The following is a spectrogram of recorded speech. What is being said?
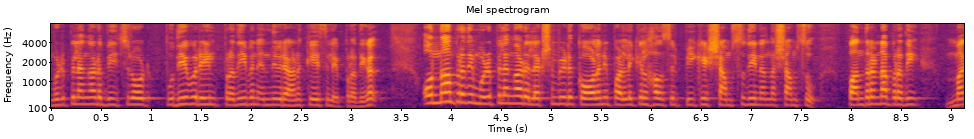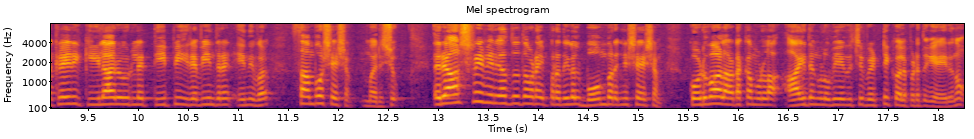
Muzhappilangad beach road പുതിയപുരയിൽ പ്രദീപൻ എന്നിവരാണ് കേസിലെ പ്രതികൾ. ഒന്നാം പ്രതി മുഴപ്പിലങ്ങാട് ലക്ഷം വീട് കോളനി പള്ളിക്കൽ ഹൗസിൽ പി കെ ഷംസുദ്ദീൻ എന്ന ഷംസു പന്ത്രണ്ടാം പ്രതി മക്രേരി കീലാരൂരിലെ ടി പി രവീന്ദ്രൻ എന്നിവർ സംഭവശേഷം മരിച്ചു. രാഷ്ട്രീയ വിരോധത്തോടെ പ്രതികൾ ബോംബെറിഞ്ഞ ശേഷം കൊടുവാൾ അടക്കമുള്ള ആയുധങ്ങൾ ഉപയോഗിച്ച് വെട്ടിക്കൊലപ്പെടുത്തുകയായിരുന്നു.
